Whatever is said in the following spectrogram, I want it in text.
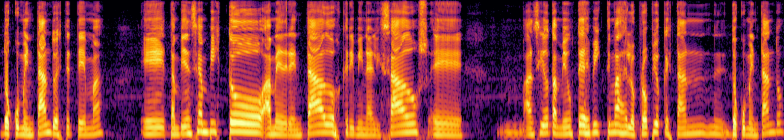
documentando este tema, eh, también se han visto amedrentados, criminalizados. Eh, ¿Han sido también ustedes víctimas de lo propio que están eh, documentando?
